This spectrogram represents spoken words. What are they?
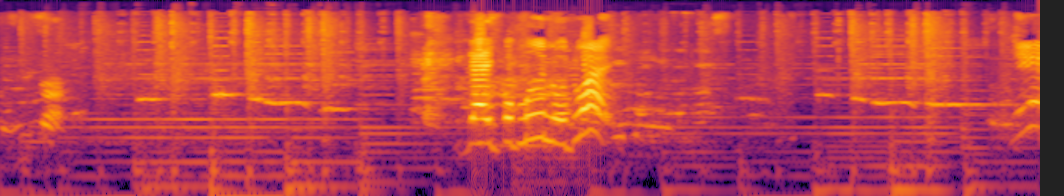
หญ่กว่าหน้าหนูอีกอะใหญ่กว่ามือหนูด้วย นี่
